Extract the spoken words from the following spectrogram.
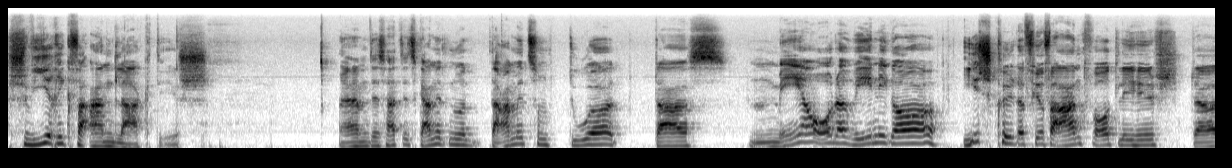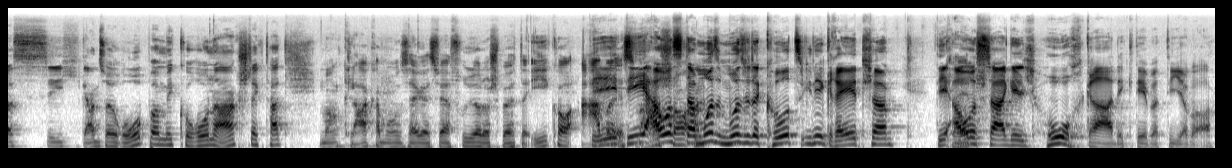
schwierig veranlagt ist. Ähm, das hat jetzt gar nicht nur damit zum tun, dass mehr oder weniger Ischgl dafür verantwortlich ist, dass sich ganz Europa mit Corona angesteckt hat. Ich meine, klar kann man sagen, es wäre früher oder später eh aber Die, es die Aus, da muss, muss ich da kurz reingrätschen. Die Grätsch. Aussage ist hochgradig debattierbar.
